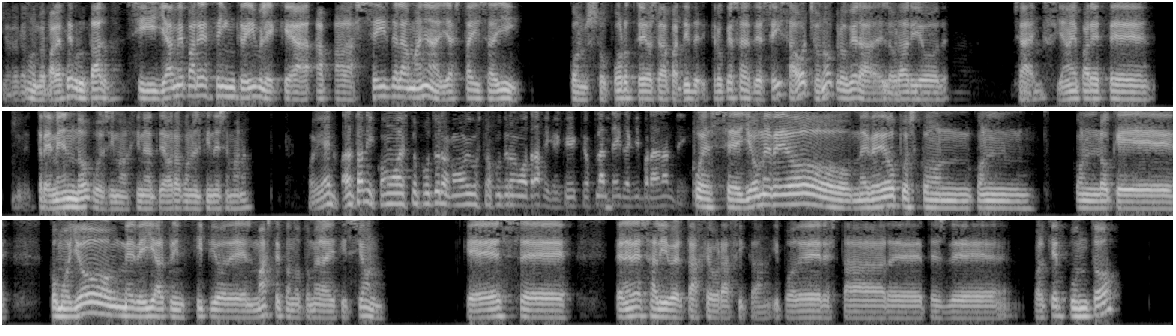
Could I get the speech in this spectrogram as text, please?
yo creo que me parece brutal. Si ya me parece increíble que a, a, las 6 de la mañana ya estáis allí con soporte, o sea, a partir de, creo que es de 6 a 8, ¿no? Creo que era el horario. o sea, ya me parece tremendo, pues imagínate ahora con el fin de semana. Muy bien. Anthony, ¿cómo es tu futuro? ¿Cómo es vuestro futuro como tráfico? ¿Qué, os planteáis de aquí para adelante? Pues eh, yo me veo, me veo pues con, con, con, lo que, como yo me veía al principio del máster cuando tomé la decisión, que es eh, tener esa libertad geográfica y poder estar eh, desde cualquier punto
